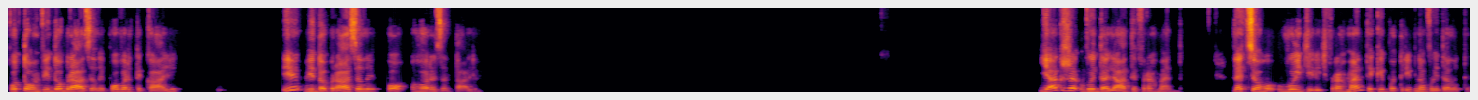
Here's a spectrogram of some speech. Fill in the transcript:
Потім відобразили по вертикалі і відобразили по горизонталі. Як же видаляти фрагмент? Для цього виділіть фрагмент, який потрібно видалити,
